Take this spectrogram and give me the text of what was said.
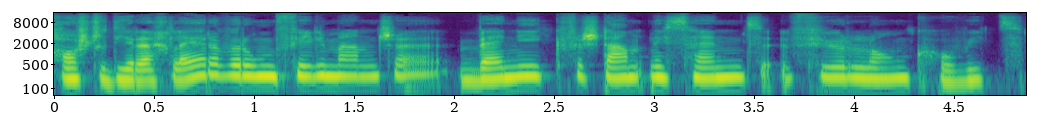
Kannst du dir erklären, warum viele Menschen wenig Verständnis haben für Long-Covid?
